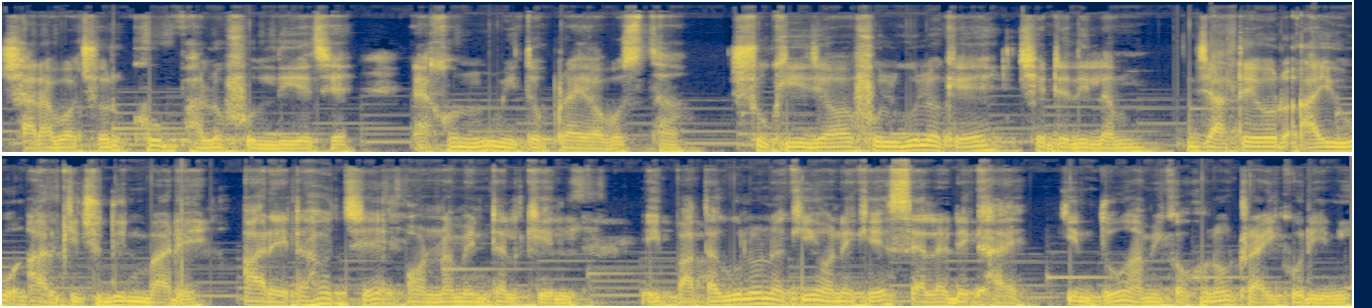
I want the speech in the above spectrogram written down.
সারা বছর খুব ভালো ফুল দিয়েছে। এখন মৃতপ্রায় অবস্থা। শুকিয়ে যাওয়া ফুলগুলোকে ছেটে দিলাম, যাতে ওর আয়ু আর কিছুদিন বাড়ে। আর এটা হচ্ছে অর্নামেন্টাল কেল এই পাতাগুলো নাকি অনেকে স্যালাডে খায়, কিন্তু আমি কখনো ট্রাই করিনি।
